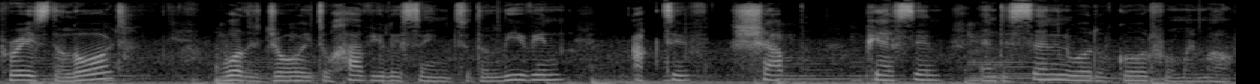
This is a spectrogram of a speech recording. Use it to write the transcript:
Praise the Lord. What a joy to have you listen to the living, active, sharp, piercing, and discerning word of God from my mouth.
